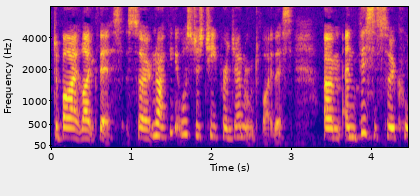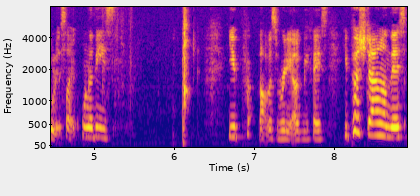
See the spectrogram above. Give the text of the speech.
to buy it like this. So, no, I think it was just cheaper in general to buy this. Um, and this is so cool. It's like one of these you that was a really ugly face. You push down on this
